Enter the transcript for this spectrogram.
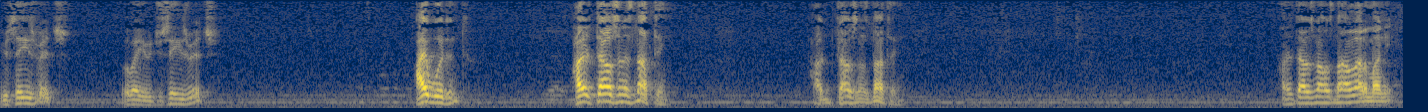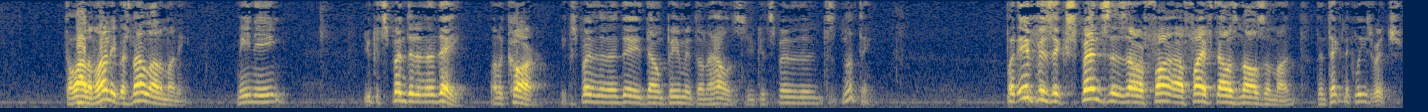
You say he's rich? What about you? Would you say he's rich? I wouldn't. Hundred thousand is nothing. Hundred thousand is nothing. Hundred thousand dollars is not a lot of money. It's a lot of money, but it's not a lot of money. Meaning, you could spend it in a day on a car. You could spend it in a day down payment on a house. You could spend it. It's nothing. But if his expenses are uh, five thousand dollars a month, then technically he's rich.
